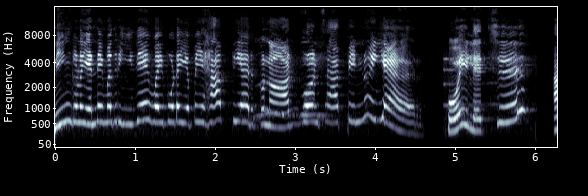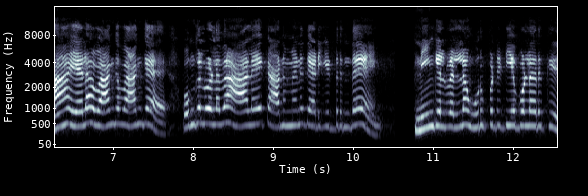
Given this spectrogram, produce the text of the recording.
நீங்களும் என்னை மாதிரி இதே வைப்போட எப்பயும் ஹாப்பியா இருக்கணும். அட்வான்ஸ் ஹாப்பி நியூ இயர் ஓய் லெட்ஸ் ஆ எல்லாம் வாங்க வாங்க. உங்களோட தான் ஆளே காணுமேனு தேடிக்கிட்டு இருந்தேன். நீங்கள் எல்லாம் உருப்பட்டுட்டிய போல இருக்கு.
